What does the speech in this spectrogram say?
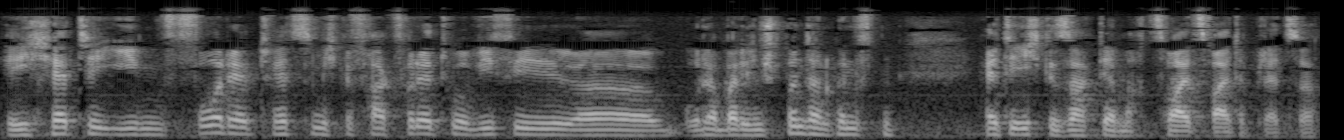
ich hätte ihm vor der, hättest du mich gefragt vor der Tour, wie viel, äh, oder bei den Sprintankünften, hätte ich gesagt, der macht zwei zweite Plätze.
